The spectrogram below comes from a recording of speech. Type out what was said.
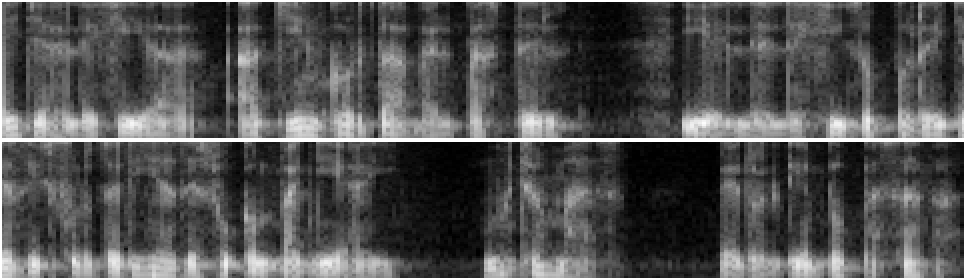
ella elegía a quien cortaba el pastel, y el elegido por ella disfrutaría de su compañía y mucho más. Pero el tiempo pasaba,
